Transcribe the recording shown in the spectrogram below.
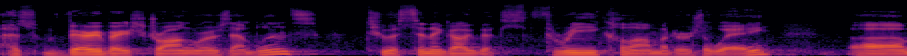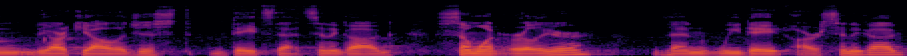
has very, very strong resemblance to a synagogue that's three kilometers away. Um, the archaeologist dates that synagogue somewhat earlier than we date our synagogue,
